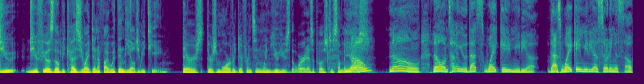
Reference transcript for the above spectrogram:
do you do you feel as though because you identify within the LGBT, there's there's more of a difference in when you use the word as opposed to somebody no, else? No, no, no, I'm telling you, that's white gay media. That's white gay media asserting itself,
